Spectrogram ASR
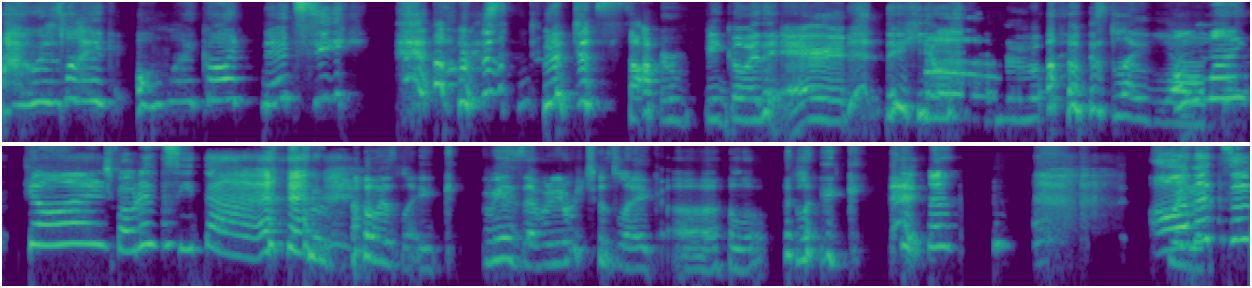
I was like, oh my God, Nancy. I was like, dude, just saw her feet go in the air, the heels I was like. Oh my gosh, pobrecita. I was like, me and Stephanie were just like, uh, hello. like Oh, that's so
